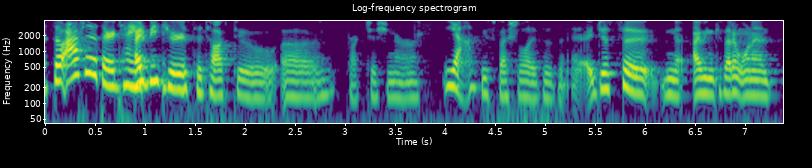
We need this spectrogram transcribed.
So after the third time, I'd be curious to talk to a practitioner yeah, who specializes in, just to I mean because I don't want to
